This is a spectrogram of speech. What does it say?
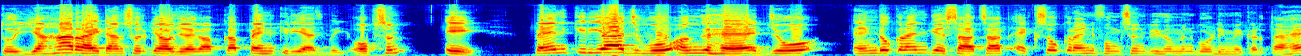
तो यहाँ राइट आंसर क्या हो जाएगा आपका? पेनक्रियाज भाई ऑप्शन ए पेनक्रियाज वो अंग है जो एंडोक्राइन के साथ साथ एक्सोक्राइन फ़ंक्शन भी ह्यूमन बॉडी में करता है।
